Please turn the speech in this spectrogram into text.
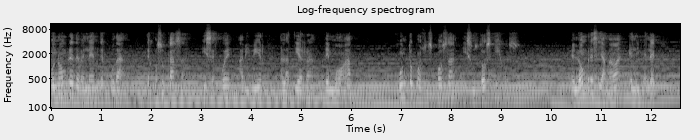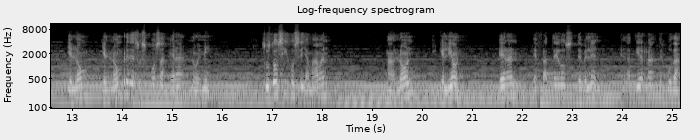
un hombre de Belén de Judá dejó su casa y se fue a vivir a la tierra de Moab, junto con su esposa y sus dos hijos. El hombre se llamaba Elimelech y el, y el nombre de su esposa era Noemí. Sus dos hijos se llamaban Malón y Kelión. Eran efrateos de Belén, en la tierra de Judá.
